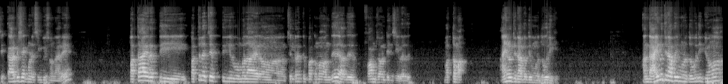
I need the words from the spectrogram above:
சி- அபிஷேக் மனு சிங்வி சொன்னாரு. பத்தாயிரத்தி பத்து லட்சத்தி ஒன்பதாயிரம் சில்லறத்து பக்கமா வந்து அது ஃபார்ம் செவன்டீன் சி வருது. மொத்தமா. ஐநூத்தி நாற்பத்தி மூணு தொகுதிக்கு. அந்த ஐநூத்தி நாற்பத்தி மூணு தொகுதிக்கும்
